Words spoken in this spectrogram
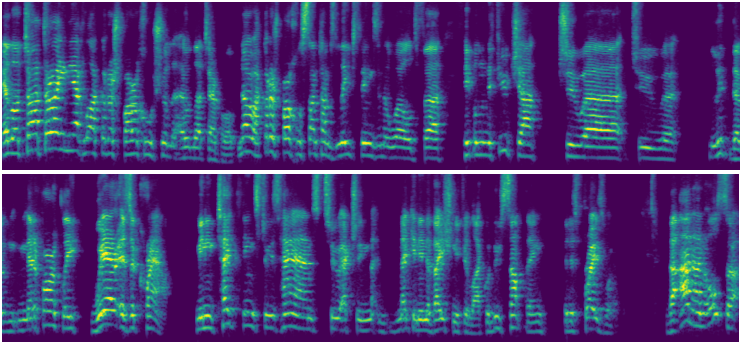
No, HaKadosh Baruch Hu sometimes leaves things in the world for people in the future to uh, to uh, live the metaphorically wear as a crown, meaning take things to his hands to actually make an innovation, if you like, or do something that is praiseworthy. The Anan also,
